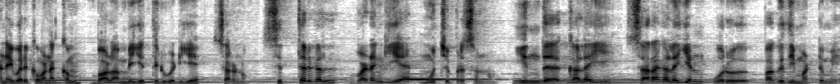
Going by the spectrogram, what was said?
அனைவருக்கும் வணக்கம். பாலாம்பிய திருவடியே சரணம். சித்தர்கள் வழங்கிய மூச்சு பிரசன்னம். இந்த கலை சரகலையின் ஒரு பகுதி மட்டுமே.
